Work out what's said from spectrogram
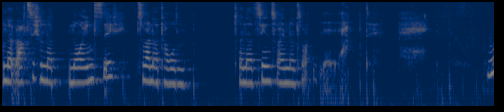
180, 190, 200.000. 210, 220. Was?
